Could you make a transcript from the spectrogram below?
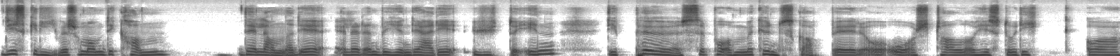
de skriver som om de kan det landet de, eller den byen de er i, ut og inn. De pøser på med kunnskaper og årstall og historikk, og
